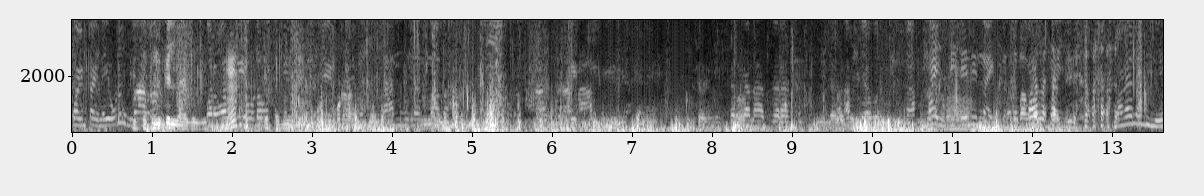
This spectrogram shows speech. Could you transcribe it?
पॉइंट आहे ना एवढं वारं- किल्ला आहे परवा एवढं म्हणजे लहान मुलांना निसर्गानं आज जरा आपल्यावर साथ नाही दिलेली नाही तसं पाऊस पाहिजे. बघायला दिले.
